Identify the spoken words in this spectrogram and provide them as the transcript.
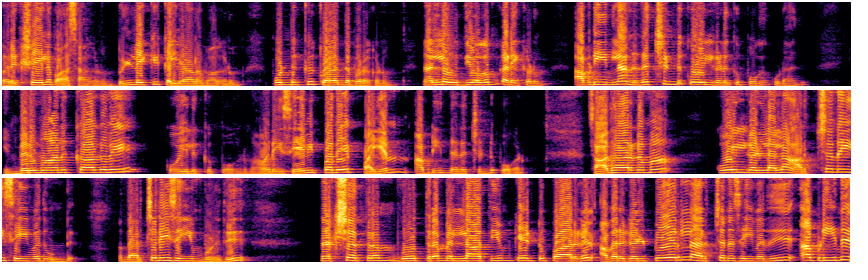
பரீட்சையில பாஸ் ஆகணும். பிள்ளைக்கு கல்யாணம் ஆகணும் பொண்ணுக்கு குழந்தை பிறக்கணும். நல்ல உத்தியோகம் கிடைக்கணும். அப்படின்லாம் நினைச்சுண்டு கோயில்களுக்கு போகக்கூடாது. எம்பெருமானுக்காகவே கோயிலுக்கு போகணும். அவனை சேவிப்பதே பயன் அப்படின்னு நினைச்சுண்டு போகணும். சாதாரணமா கோயில்கள்ல எல்லாம் அர்ச்சனை செய்வது உண்டு. அந்த அர்ச்சனை செய்யும் பொழுது நட்சத்திரம் கோத்திரம் எல்லாத்தையும் கேட்டுப்பார்கள். அவர்கள் பேர்ல அர்ச்சனை செய்வது அப்படின்னு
